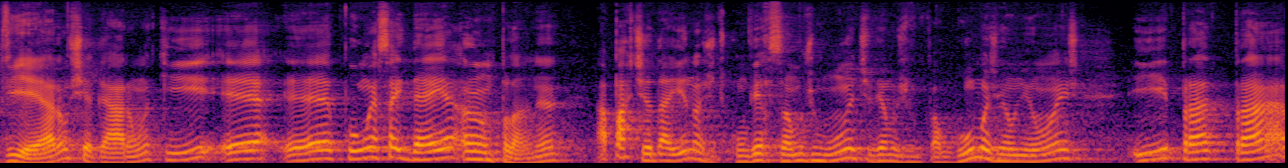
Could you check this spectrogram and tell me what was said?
vieram, chegaram aqui é, é, com essa ideia ampla. Né? A partir daí, nós conversamos muito, tivemos algumas reuniões e para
